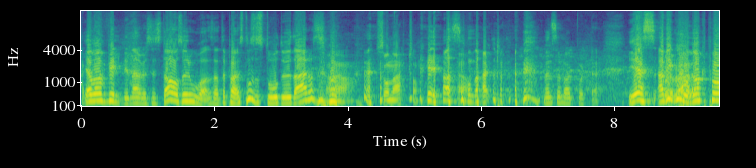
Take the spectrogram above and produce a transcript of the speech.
jeg var veldig nervøs i stad, og så roa det seg til pausen, og så sto du der. Så, Ja, ja. Så nært, sånn. ja, så nært, men så langt borte. Yes, Er vi gode nok på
